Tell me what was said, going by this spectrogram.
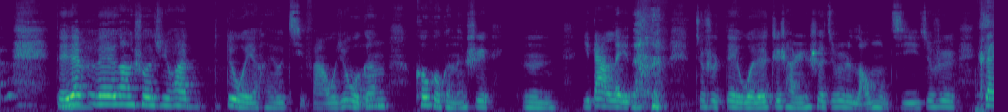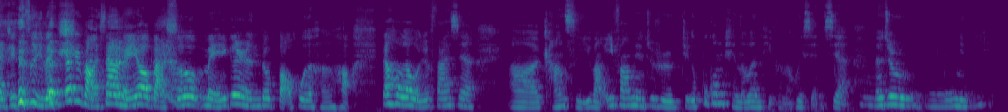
对，薇薇刚刚说的这句话对我也很有启发。我觉得我跟 Coco 可能是。嗯，一大类的，就是对我的职场人设就是老母鸡，就是在这个自己的翅膀下面要把所有每一个人都保护的很好。但后来我就发现，呃，长此以往，一方面就是这个不公平的问题可能会显现，那就是你。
